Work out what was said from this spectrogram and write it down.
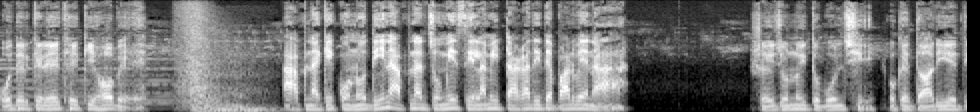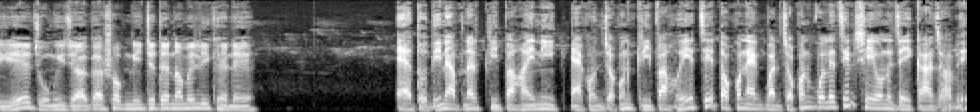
ওদেরকে রেখে কি হবে? আপনাকে কোনো দিন আপনার জমির সেলামি টাকা দিতে পারবে না। সেই জন্যই তো বলছি ওকে দাঁড়িয়ে দিয়ে জমি জায়গা সব নিজেদের নামে লিখে নে। এতদিন আপনার কৃপা হয়নি এখন যখন কৃপা হয়েছে তখন একবার যখন বলেছেন সেই অনুযায়ী কাজ হবে।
